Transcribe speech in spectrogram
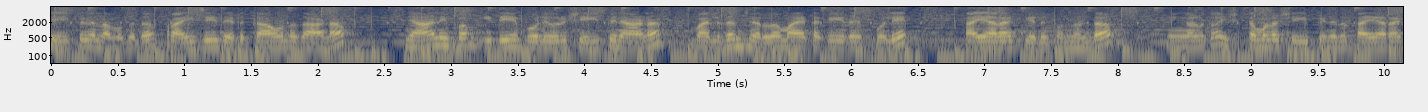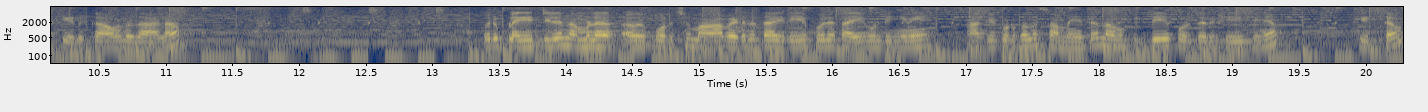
ഷേപ്പിന് നമുക്കിത് ഫ്രൈ ചെയ്തെടുക്കാവുന്നതാണ്. ഞാനിപ്പം ഇതേപോലെ ഒരു ഷേപ്പിനാണ് വലുതും ചെറുതുമായിട്ടൊക്കെ ഇതേപോലെ തയ്യാറാക്കി എടുക്കുന്നുണ്ട്. നിങ്ങൾക്ക് ഇഷ്ടമുള്ള ഷേപ്പിന് ഇത് തയ്യാറാക്കി എടുക്കാവുന്നതാണ്. ഒരു പ്ലേറ്റിൽ നമ്മൾ കുറച്ച് മാവെടുത്ത് ഇതേപോലെ കൈ കൊണ്ട് ഇങ്ങനെ ആക്കി കൊടുക്കുന്ന സമയത്ത് നമുക്ക് ഇതേപോലത്തെ ഒരു ഷേപ്പിന് കിട്ടും.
